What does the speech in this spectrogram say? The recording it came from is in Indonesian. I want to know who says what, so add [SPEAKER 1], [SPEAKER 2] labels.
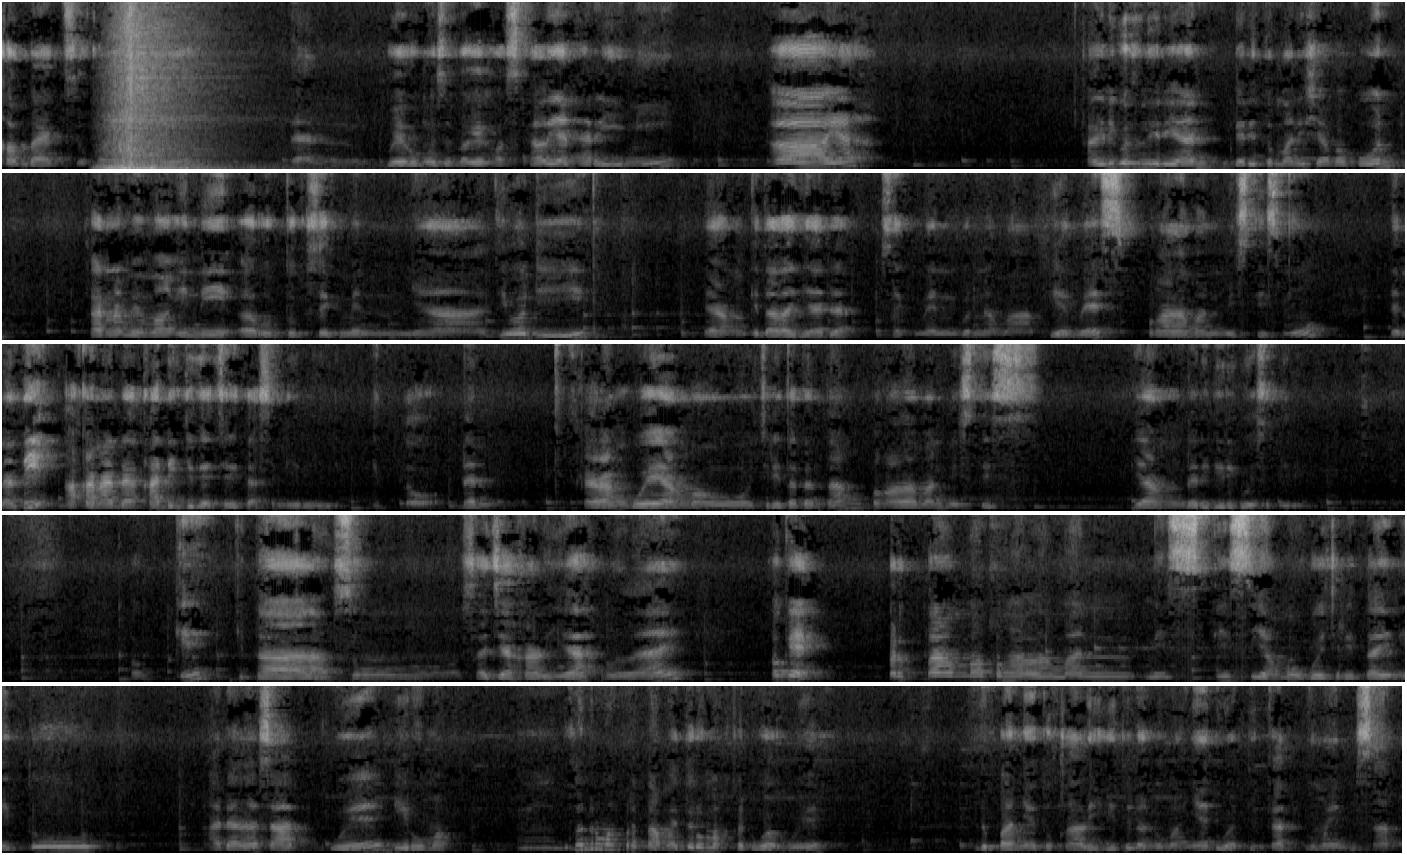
[SPEAKER 1] welcome back to Dan gue Ungu sebagai host kalian hari ini. Uh, Ya. Kali ini gue sendirian, gak ditemani siapa pun. Karena memang ini uh, untuk segmennya GOD Yang kita lagi ada segmen bernama PMS Pengalaman Mistismu. Dan nanti akan ada kadik juga cerita sendiri gitu. Dan sekarang gue yang mau cerita tentang pengalaman mistis yang dari diri gue sendiri. Oke kita langsung saja kali ya mulai. Oke pertama pengalaman mistis yang mau gue ceritain itu adalah saat gue di rumah hmm, bukan rumah pertama itu rumah kedua gue. Depannya itu kali gitu dan rumahnya dua tingkat lumayan besar.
